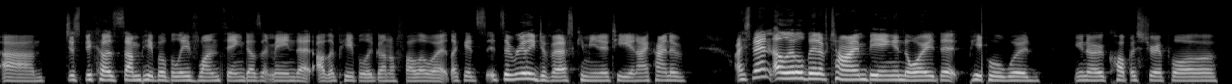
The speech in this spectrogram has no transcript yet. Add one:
um, just because some people believe one thing doesn't mean that other people are going to follow it. Like it's it's a really diverse community, and I kind of I spent a little bit of time being annoyed that people would you know copper strip or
